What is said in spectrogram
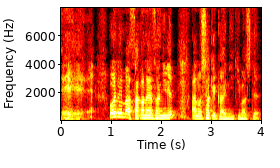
ええー。それでまあ、魚屋さんにね、あの、鮭買いに行きまして、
